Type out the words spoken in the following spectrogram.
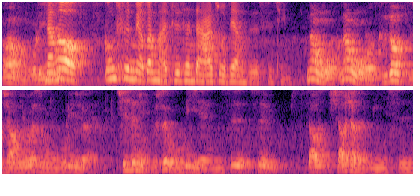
啊，我理解。然后公司没有办法支撑大家做这样子的事情。那我那我知道子乔你为什么无力了？其实你不是无力耶，你是是小小小的迷失，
